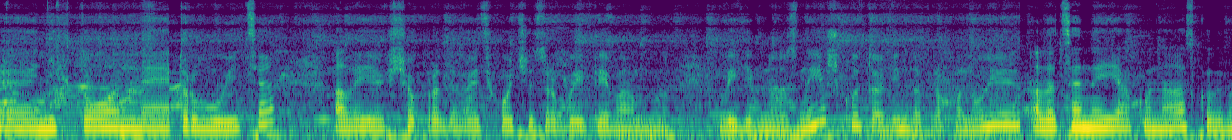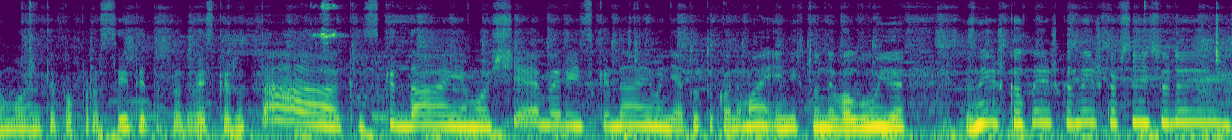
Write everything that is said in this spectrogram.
е, ніхто не торгується, але якщо продавець хоче зробити вам вигідну знижку, то він запропонує. Але це не як у нас, коли ви можете попросити, то продавець каже, так, скидаємо, ще беріть, скидаємо. Ні, тут такого немає і ніхто не валує. Знижка, знижка, знижка, всі сюди.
